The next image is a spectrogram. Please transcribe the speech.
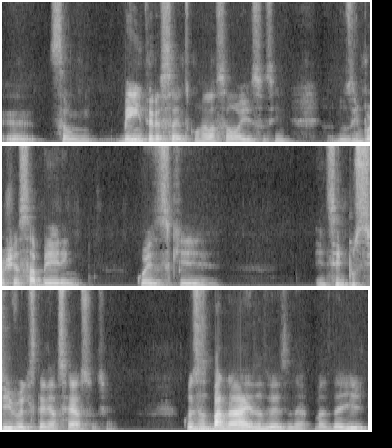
é, são bem interessantes com relação a isso, assim, dos Rinpoche saberem coisas que é impossível eles terem acesso. Assim. Coisas banais, às vezes, né? Mas daí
